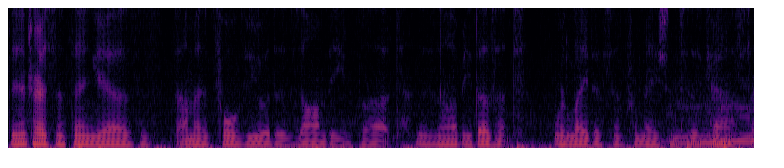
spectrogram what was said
The interesting thing is, is I'm in full view of the zombie, but the zombie doesn't relay this information to the caster.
